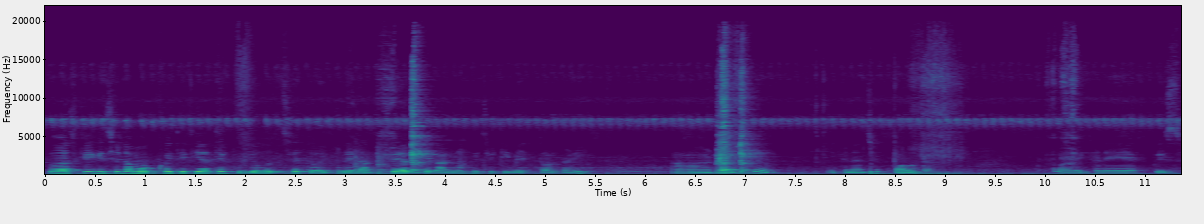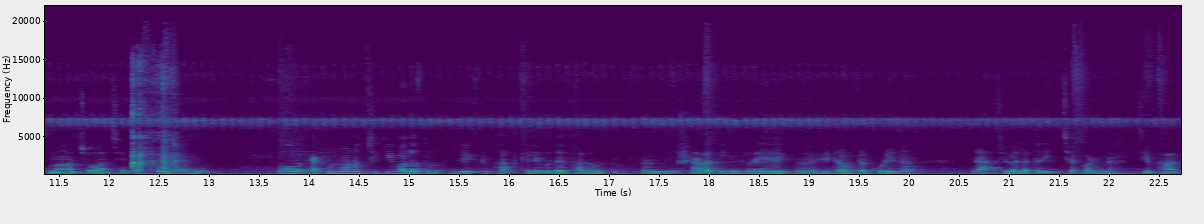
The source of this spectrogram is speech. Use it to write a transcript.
তো আজকে গেছিলাম অক্ষয় তৃতীয়াতে পুজো হচ্ছে তো এখানে রাত্রে আজকে রান্না হয়েছে ডিমের তরকারি। আর হচ্ছে এখানে আছে পরোটা। আর এখানে এক পিস মাছও আছে তারপর জন্য। তো এখন মনে হচ্ছে কি বলতো? যে একটু ভাত খেলে বোধহয় ভালো হতো। কারণ সারাদিন ধরে এটা ওটা করি না, রাত্রিবেলা তার ইচ্ছা করে না যে ভাত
